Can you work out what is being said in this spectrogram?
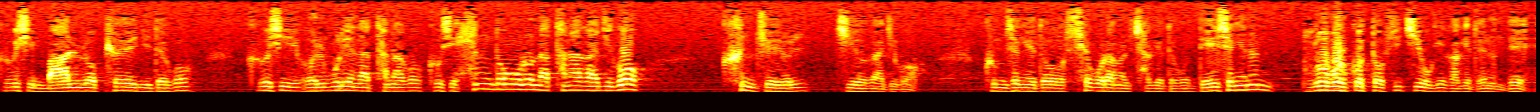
그것이 말로 표현이 되고 그것이 얼굴에 나타나고 그것이 행동으로 나타나 가지고 큰 죄를 지어 가지고 금생에도 쇠고랑을 차게 되고 내생에는 물어볼 것도 없이 지옥에 가게 되는데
